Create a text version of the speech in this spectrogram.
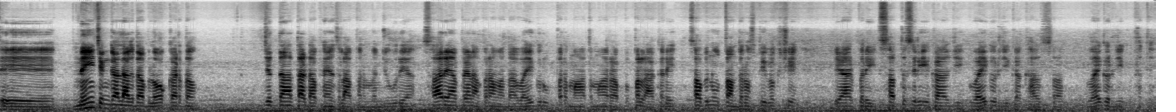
ਤੇ ਨਹੀਂ ਚੰਗਾ ਲੱਗਦਾ ਬਲੌਕ ਕਰ ਦਿਓ। ਜਿੱਦਾਂ ਤੁਹਾਡਾ ਫੈਸਲਾ ਆਪਾਂ ਨੂੰ ਮਨਜ਼ੂਰ ਆ। ਸਾਰਿਆਂ ਭੈਣਾਂ ਭਰਾਵਾਂ ਦਾ ਵਾਹਿਗੁਰੂ, ਪਰਮਾਤਮਾ ਰੱਬ ਭਲਾ ਕਰੇ। ਸਭ ਨੂੰ ਤੰਦਰੁਸਤੀ ਬਖਸ਼ੇ। ਪਿਆਰ ਭਰੀ ਸਤਿ ਸ੍ਰੀ ਅਕਾਲ ਜੀ, ਵਾਹਿਗੁਰੂ ਜੀ ਕਾ ਖਾਲਸਾ, ਵਾਹਿਗੁਰੂ ਜੀ ਕੀ ਫਤਿਹ।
